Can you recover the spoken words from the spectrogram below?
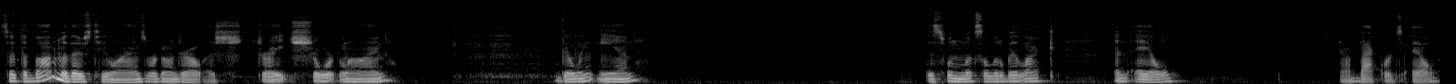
So at the bottom of those two lines, we're going to draw a straight, short line going in. This one looks a little bit like an L and a backwards L.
